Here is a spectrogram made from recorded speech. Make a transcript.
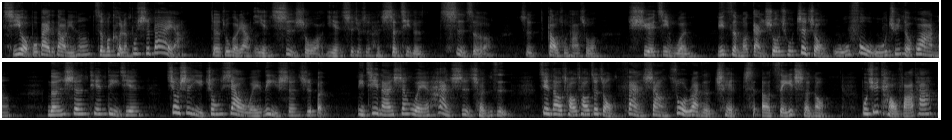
岂有不败的道理？说怎么可能不失败呀？这诸葛亮严斥说，严斥就是很生气的斥责，是告诉他说，薛敬文。你怎么敢说出这种无父无君的话呢？人生天地间，就是以忠孝为立身之本。你既然身为汉室臣子，见到曹操这种犯上作乱的臣呃贼臣哦，不去讨伐他，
